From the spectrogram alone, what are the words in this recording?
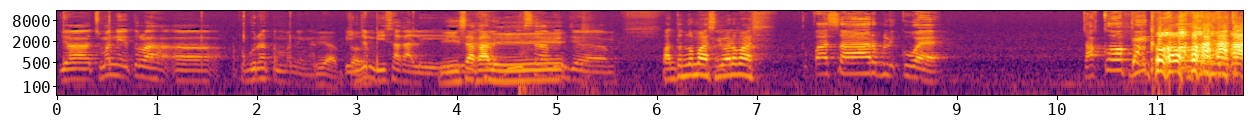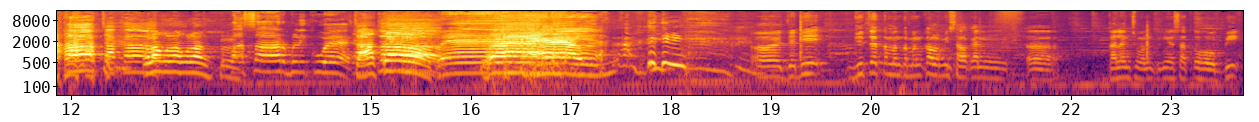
Ya cuman ya itulah eh, pengguna temen ya kan? Betul. pinjem bisa kali. Bisa Ya, kali. bisa pinjem pantun lu mas gimana mas? Ke pasar beli kue. Cakep gitu cakep. Cakep ulang ulang ulang. Ke pasar beli kue. Cakep. Well. Eh, jadi gitu ya teman-teman. Kalau misalkan eh, kalian cuma punya satu hobi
